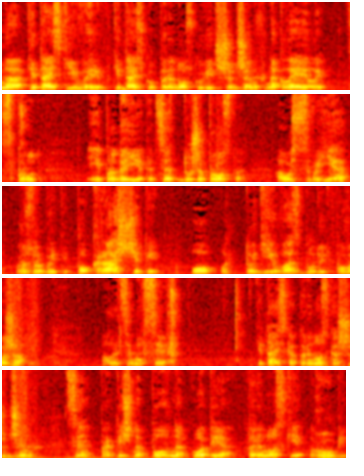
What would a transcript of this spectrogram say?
на китайський виріб, китайську переноску від Шиджинг наклеїли спрут і продаєте. Це дуже просто. А ось своє розробити, покращити, о, от тоді вас будуть поважати. Але це не все. Китайська переноска Шиджинг це практично повна копія переноски Рубі.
